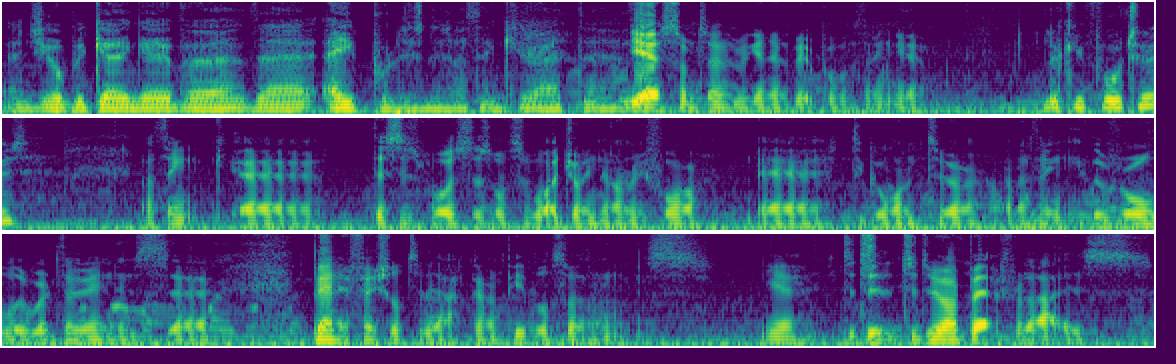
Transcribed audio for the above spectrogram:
And you'll be going over there April, isn't it? I think you're out there. Yeah, sometime in the beginning of April, I think, yeah. Looking forward to it? I think uh, this is this is also what I joined the army for, uh, to go on tour, and I think the role that we're doing is uh, beneficial to the Afghan people. So I think it's yeah to do to do our bit for that is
